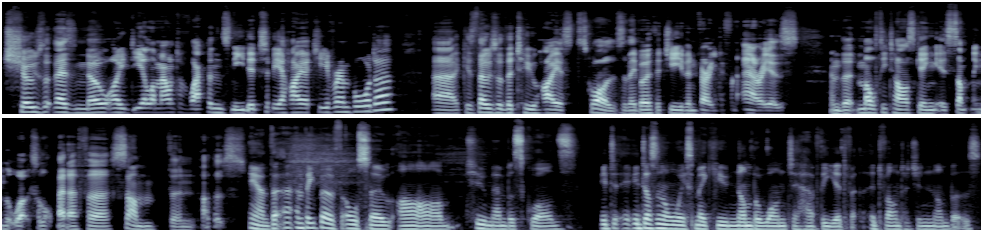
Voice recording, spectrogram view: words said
shows that there's no ideal amount of weapons needed to be a high achiever in Border because uh, those are the two highest squads, and they both achieve in very different areas. And that multitasking is something that works a lot better for some than others. Yeah, and they both also are two member squads. It it doesn't always make you number one to have the adv- advantage in numbers.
